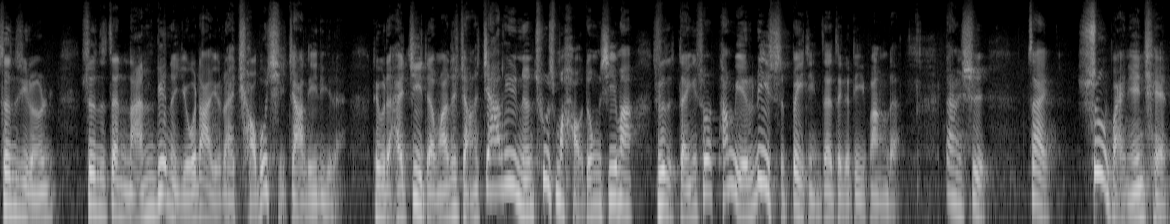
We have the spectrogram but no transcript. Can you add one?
甚至有人甚至在南边的犹大犹大还瞧不起加利利了，对不对？还记得吗？就讲了加利利能出什么好东西吗？就是等于说他们有历史背景在这个地方的，但是在数百年前。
